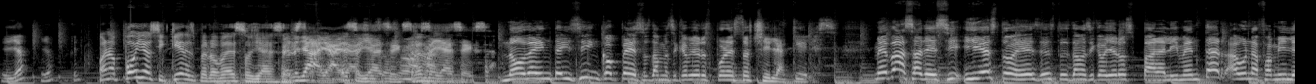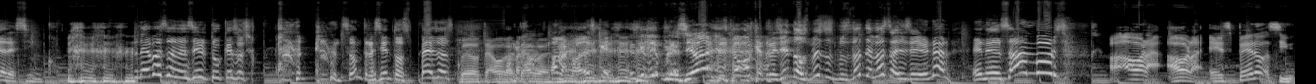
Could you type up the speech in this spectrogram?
Y ya, ya. Bueno, pollo si quieres, pero eso ya es Pero extra. ya, ya, ya, Eso ya eso es es extra. Eso ya es extra. 95 pesos, damas y caballeros, por estos chilaquiles. Me vas a decir, y esto es, esto es, damas y caballeros, para alimentar a una familia de 5. Me vas a decir tú que esos son 300 pesos. Puedo, te No me te no me jodas, es que, es que la impresión es como que 300 pesos, pues ¿dónde vas a desayunar? ¿En el Sambors? Ahora, ahora, espero, si,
